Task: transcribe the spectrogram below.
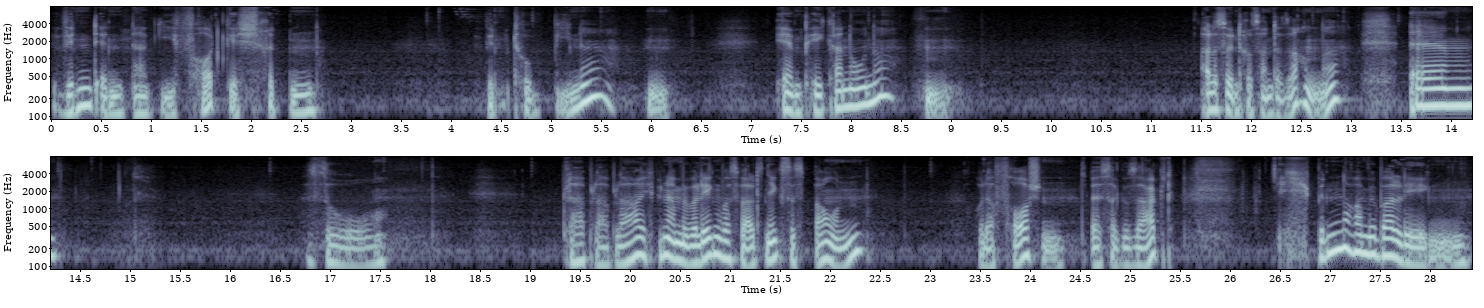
Windenergie fortgeschritten. Windturbine? Hm. EMP-Kanone? Hm. Alles so interessante Sachen, ne? Ähm. So. Bla bla bla. Ich bin am überlegen, was wir als nächstes bauen. Oder forschen, besser gesagt. Ich bin noch am überlegen.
